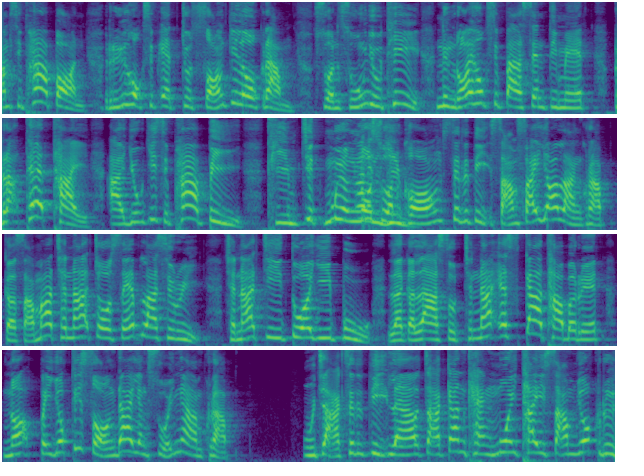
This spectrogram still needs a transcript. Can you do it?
135 ปอนด์หรือ 61.2 กิโลกรัม ส่วนสูงอยู่ที่ 168 เซนติเมตร ประเทศไทย อายุ 25 ปี ทีมจิตเมืองนนท์ในส่วนของสถิติ 3 ไฟต์ย้อนหลังครับ ก็สามารถชนะโจเซฟ ลาซิริ ชนะจีตัวยีปูและก็ล่าสุดชนะเอสกาทาบาเรสเนาะไปยกที่ 2 ได้อย่างสวยงามครับ อูจากสถิติแล้วจากการแข่งมวยไทย 3 ยกหรือ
